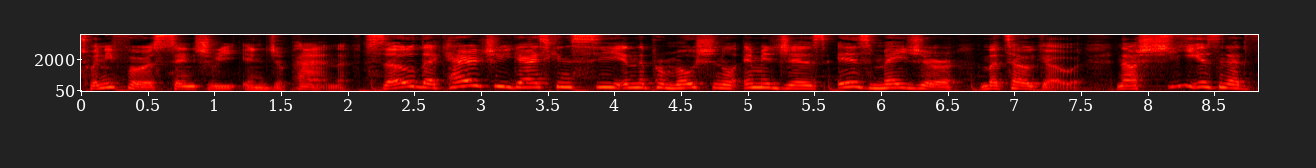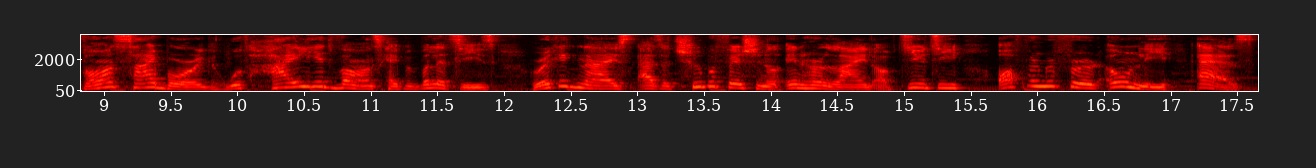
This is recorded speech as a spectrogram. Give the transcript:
21st century in Japan. So the character you guys can see in the promotional images is Major Motoko. Now she is an advanced cyborg with highly advanced capabilities, recognized as a true professional in her line of duty, often referred only as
